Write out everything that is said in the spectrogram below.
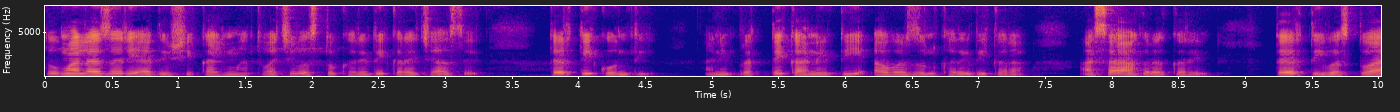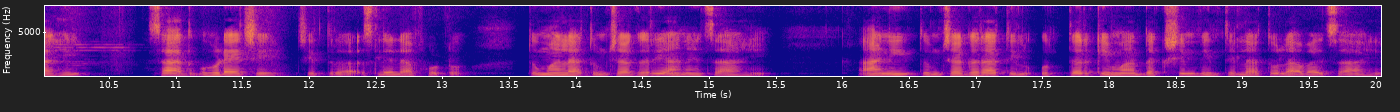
तुम्हाला जर या दिवशी काही महत्त्वाची वस्तू खरेदी करायची असेल तर ती कोणती? आणि प्रत्येकाने ती आवर्जून खरेदी करा असा आग्रह करेन. तर ती वस्तू आहे सात घोड्याचे चित्र असलेला फोटो. तुम्हाला तुमच्या घरी आणायचा आहे. आणि तुमच्या घरातील उत्तर किंवा दक्षिण भिंतीला तो लावायचा आहे.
